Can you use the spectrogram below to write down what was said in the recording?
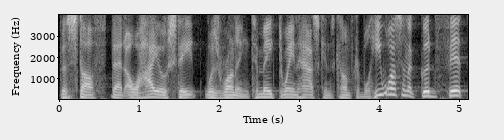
the stuff that Ohio State was running to make Dwayne Haskins comfortable. He wasn't a good fit,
